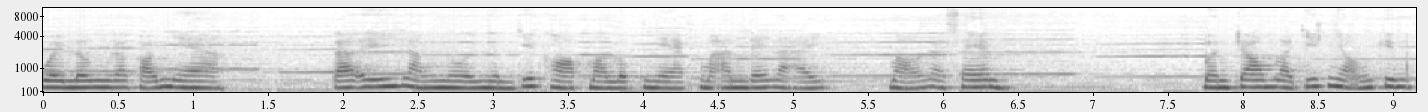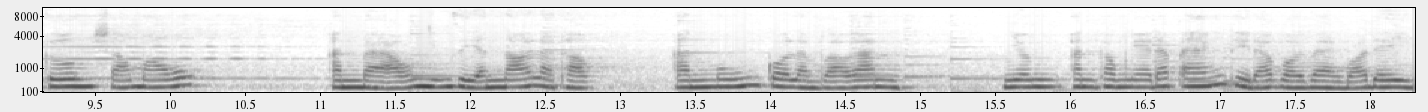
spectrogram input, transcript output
Quay lưng ra khỏi nhà. Tạ ý lặng người nhìn chiếc hộp mà lục nhạc Mà anh để lại, Mở ra xem. Bên trong là chiếc nhẫn kim cương, sáu máu Anh bảo, những gì anh nói là thật. Anh muốn cô làm vợ anh. Nhưng anh không nghe đáp án thì đã vội vàng bỏ đi.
